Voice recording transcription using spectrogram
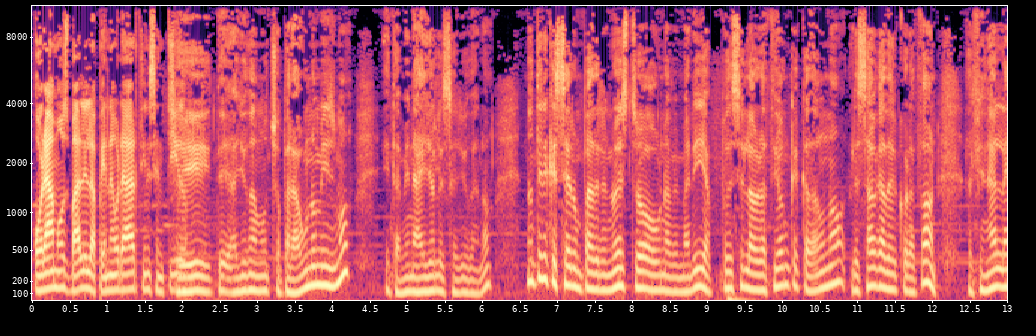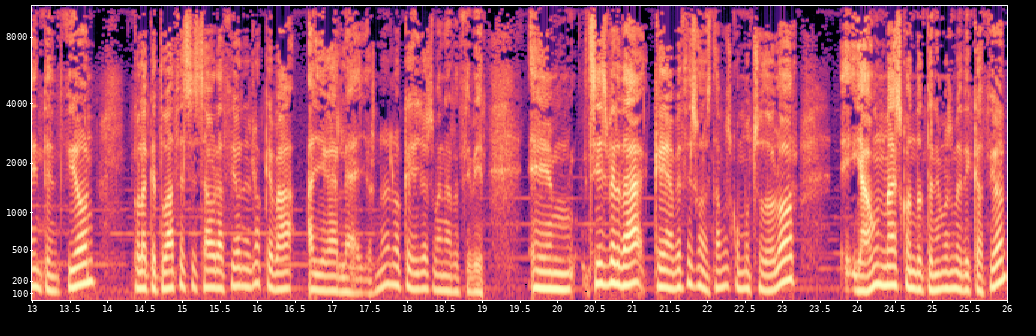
oramos, vale la pena orar, tiene sentido. Sí, te ayuda mucho para uno mismo y también a ellos les ayuda, ¿no? No tiene que ser un Padre Nuestro o una Ave María, puede ser la oración que cada uno le salga del corazón. Al final la intención con la que tú haces esa oración es lo que va a llegarle a ellos, no es lo que ellos van a recibir. Eh, sí es verdad que a veces cuando estamos con mucho dolor eh, y aún más cuando tenemos medicación,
